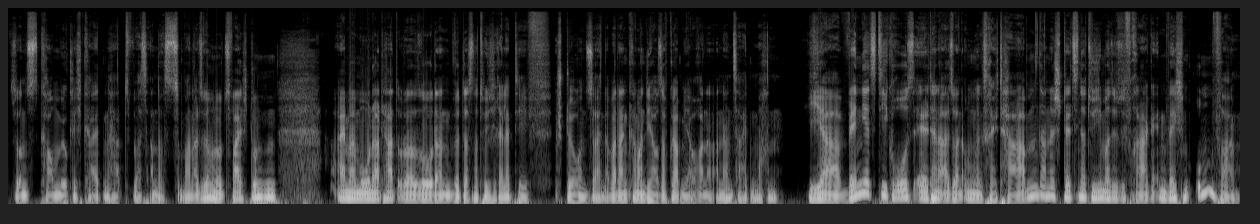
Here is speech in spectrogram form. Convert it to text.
sonst kaum Möglichkeiten hat, was anderes zu machen. Also wenn man nur zwei Stunden einmal im Monat hat oder so, dann wird das natürlich relativ störend sein. Aber dann kann man die Hausaufgaben ja auch an anderen Zeiten machen. Ja, wenn jetzt die Großeltern also ein Umgangsrecht haben, dann stellt sich natürlich immer die Frage, in welchem Umfang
